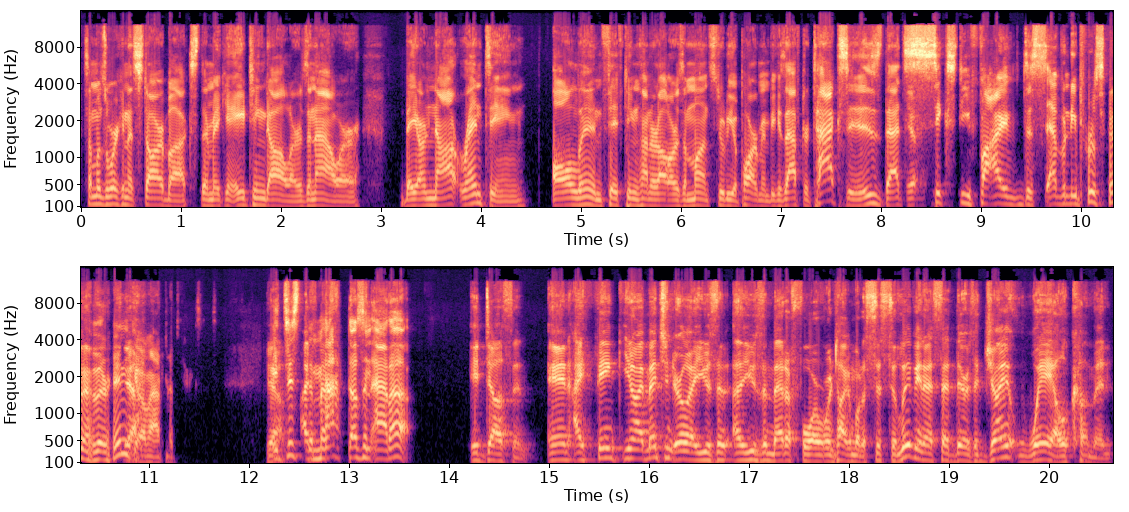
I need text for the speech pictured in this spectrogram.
someone's working at Starbucks, they're making $18 an hour. They are not renting all in $1,500 a month studio apartment because after taxes, that's yep. 65 to 70% of their income yeah. after taxes. Yeah. It just, the I, math doesn't add up. It doesn't. And I think, you know, I mentioned earlier, I use the, I use the metaphor when talking about assisted living. I said there's a giant whale coming.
